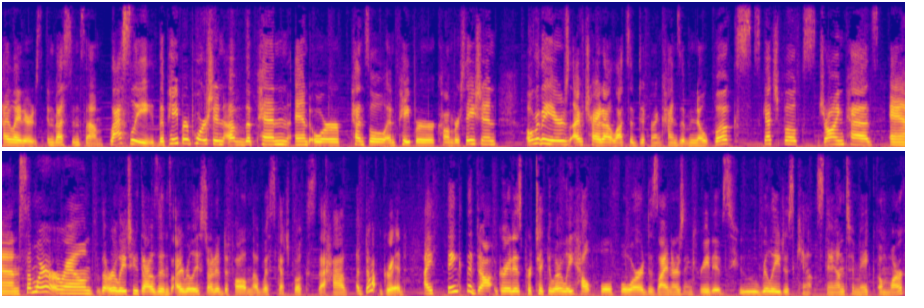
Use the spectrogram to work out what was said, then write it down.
Highlighters, invest in some. Lastly, the paper portion of the pen and or pencil and paper conversation. Over the years, I've tried out lots of different kinds of notebooks, sketchbooks, drawing pads, and somewhere around the early 2000s, I really started to fall in love with sketchbooks that have a dot grid. I think the dot grid is particularly helpful for designers and creatives who really just can't stand to make a mark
